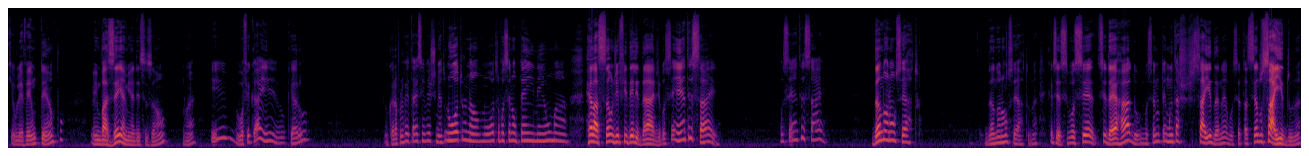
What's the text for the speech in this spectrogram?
Que eu levei um tempo, eu embasei a minha decisão, não é? E vou ficar aí, eu quero eu quero aproveitar esse investimento. No outro, não. No outro, você não tem nenhuma relação de fidelidade. Você entra e sai. Você entra e sai. Dando ou não certo. Dando ou não certo. Né? Quer dizer, se você se der errado, você não tem muita saída, né? Você está sendo saído, né?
